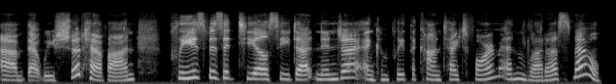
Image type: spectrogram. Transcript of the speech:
um, that we should have on, please visit tlc.ninja and complete the contact form and let us know.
